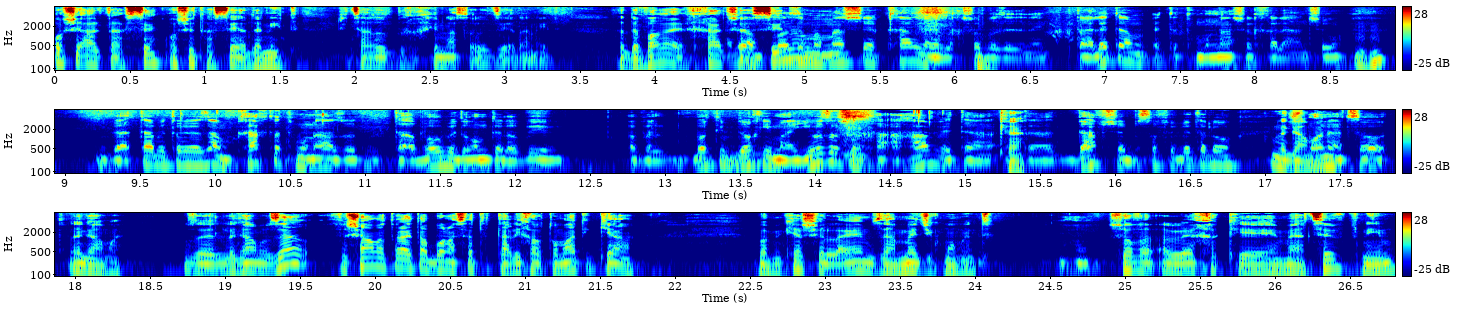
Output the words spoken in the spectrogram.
או שאל תעשה, או שתעשה ידנית. שצריך לדעת דרכים לעשות את זה ידנית. הדבר האחד אגב, שעשינו... פה זה ממש קל לחשוב על זה. תעלה את התמונה שלך לאנשהו, ואתה בתור יזם, קח את התמונה הזאת ותעבור בדרום תל אביב, אבל בוא תבדוק אם ה user שלך אהב את ה- כן. את הדף שבסוף הבאת לו לגמרי. שמונה הצעות. לגמרי. זה לגמרי זה, ושם המטרה הייתה בוא נעשה את התהליך האוטומטי, כי ה- במקרה שלהם זה ה magic moment. תחשוב עליך כמעצב פנים,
